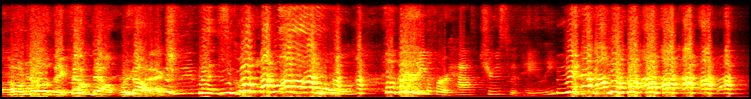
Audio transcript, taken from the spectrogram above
Oh, no, they found out we're not actually in med school. Ready for half truths with Haley?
